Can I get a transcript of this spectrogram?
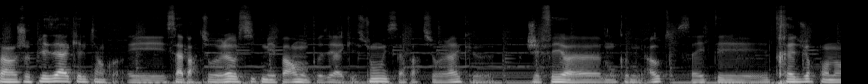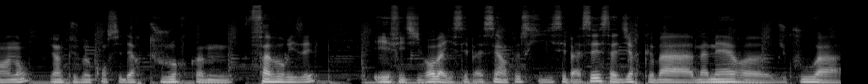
enfin je plaisais à quelqu'un quoi. Et c'est à partir de là aussi que mes parents m'ont posé la question et c'est à partir de là que j'ai fait euh, mon coming out. Ça a été très dur pendant un an bien que je me considère toujours comme favorisé. Et effectivement bah, il s'est passé un peu ce qui s'est passé c'est à dire que bah ma mère euh, du coup a,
